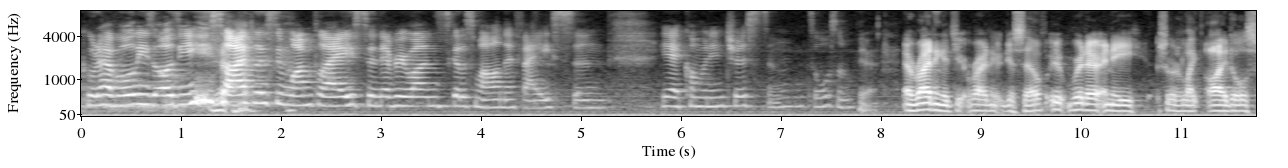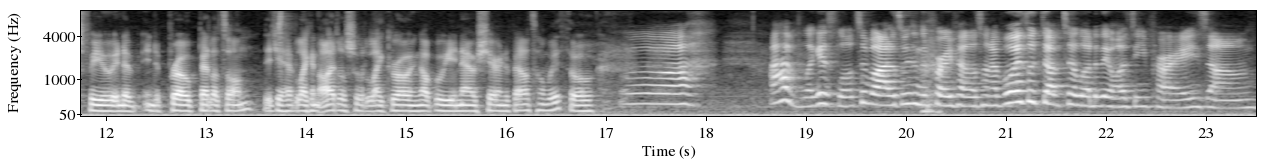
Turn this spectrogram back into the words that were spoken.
cool to have all these Aussie yeah. cyclists in one place and everyone's got a smile on their face and yeah, common interests and it's awesome. Yeah, and riding it, riding it yourself. Were there any sort of like idols for you in the in the pro peloton? Did you have like an idol sort of like growing up who you're now sharing the peloton with, or? Uh, I have, I guess, lots of idols within the pro peloton. I've always looked up to a lot of the Aussie pros. Um,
